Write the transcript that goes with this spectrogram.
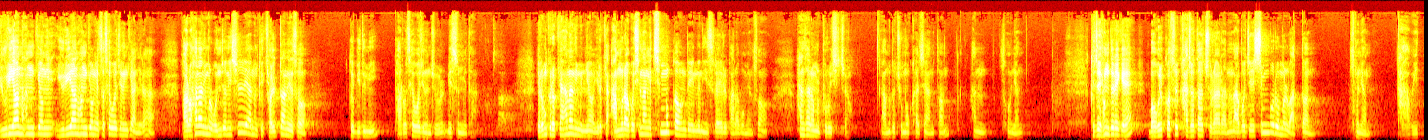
유리한 환경에 유리한 환경에서 세워지는 게 아니라 바로 하나님을 온전히 신뢰하는 그 결단에서 그 믿음이 바로 세워지는 줄 믿습니다. 여러분 그렇게 하나님은요 이렇게 암울하고 신앙의 침묵 가운데 있는 이스라엘을 바라보면서 한 사람을 부르시죠. 아무도 주목하지 않던 한 소년. 그저 형들에게 먹을 것을 가져다 주라라는 아버지의 심부름을 왔던 소년 다윗.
